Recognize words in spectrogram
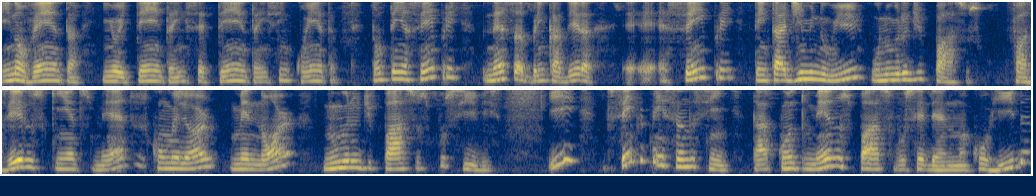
em 90, em 80, em 70, em 50. Então tenha sempre nessa brincadeira é, é, é sempre tentar diminuir o número de passos, fazer os 500 metros com o melhor, menor número de passos possíveis. E sempre pensando assim, tá? Quanto menos passo você der numa corrida,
